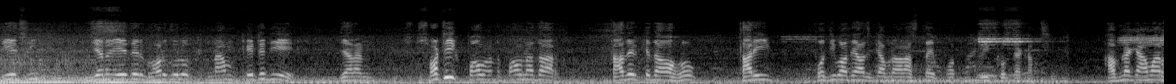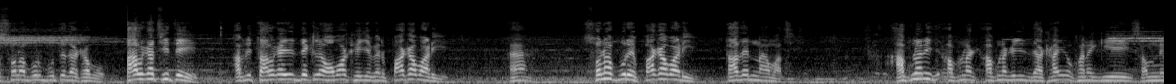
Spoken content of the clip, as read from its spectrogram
দিয়েছি যেন এদের ঘরগুলো নাম কেটে দিয়ে যারা সঠিক পাওনা- পাওনাদার তাদেরকে দেওয়া হোক তারই প্রতিবাদে আজকে আমরা রাস্তায় পথ বিক্ষোভ দেখাচ্ছি। আপনাকে আমার সোনাপুর বুথে দেখাবো। তালগাছিতে আপনি তালগাছি দেখলে অবাক হয়ে যাবেন পাকা বাড়ি। হ্যাঁ? সোনাপুরে পাকা বাড়ি তাদের নাম আছে। আপনারই আপনাকে আপনাকে যদি দেখাই ওখানে গিয়ে সামনে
